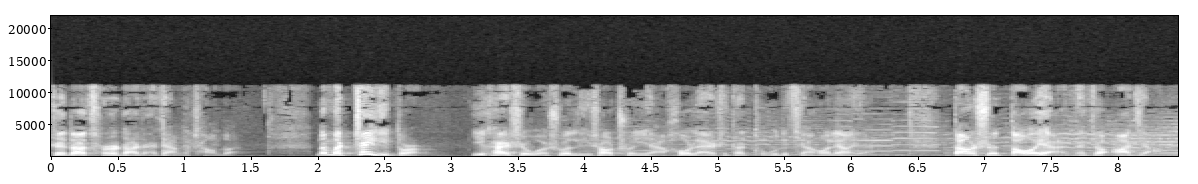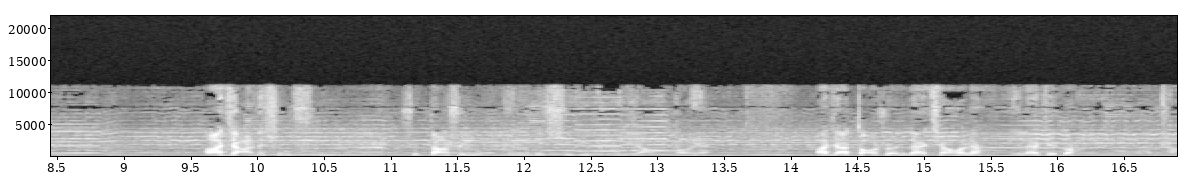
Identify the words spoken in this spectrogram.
这段词儿大家这样的唱段。那么这一段一开始我说李少春演，后来是他徒弟钱浩亮演。当时导演呢叫阿甲，阿甲呢姓福，是当时有名的戏剧理论家导演。阿甲导说：“来，钱浩亮，你来这段，来唱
